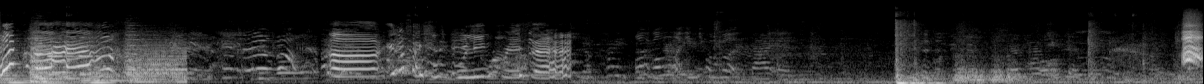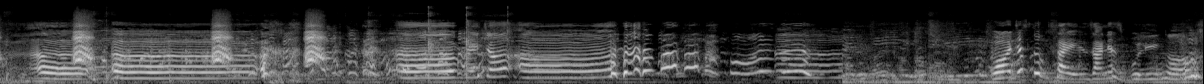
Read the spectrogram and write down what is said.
What the hell? Uh, it looks like she's bullying Chris. Eh. Uh, uh, uh, Rachel, uh. what was this? Well, it just looks like Zanya's bullying her.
